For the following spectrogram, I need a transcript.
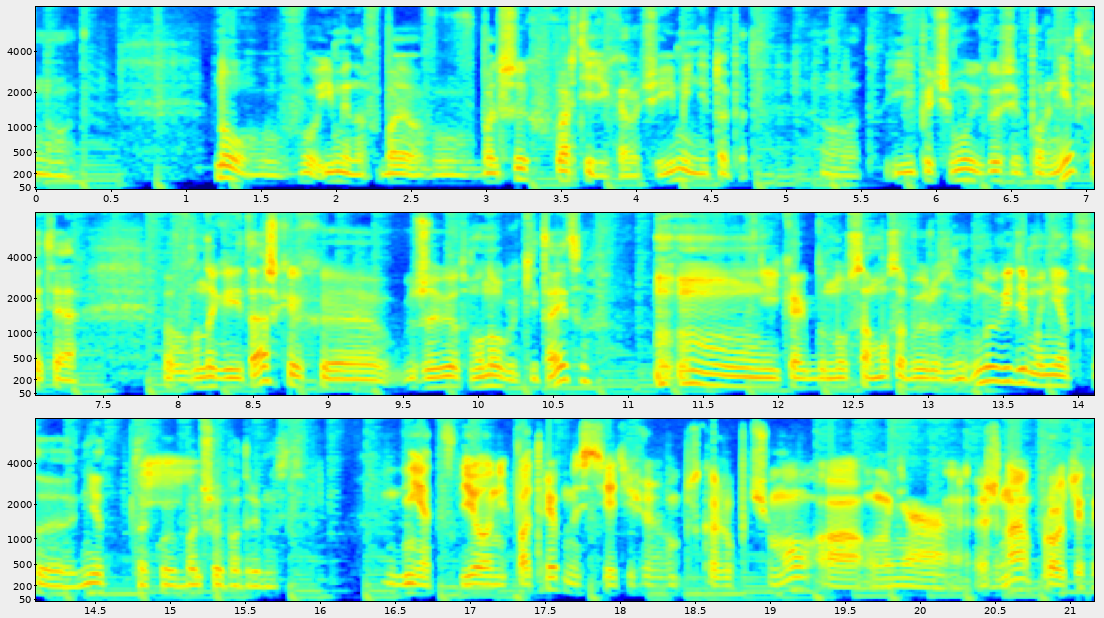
Ну, вот. ну в, именно в, в, в больших, в квартире, короче, ими не топят. Вот. И почему их до сих пор нет, хотя в многоэтажках э, живет много китайцев, и как бы, ну, само собой, разум... ну, видимо, нет, э, нет такой большой потребности. Нет, дело не в потребности, я тебе еще скажу почему. А, у меня жена против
